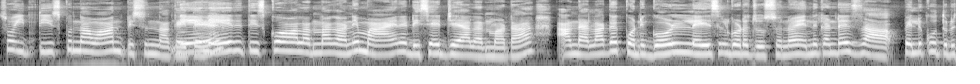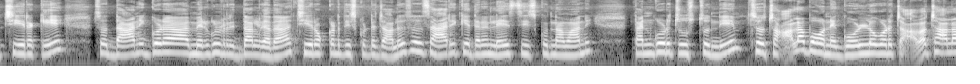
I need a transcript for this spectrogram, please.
సో ఇది తీసుకుందామా అనిపిస్తుంది నాకైతే. ఏది తీసుకోవాలన్నా కానీ మా ఆయన డిసైడ్ చేయాలన్నమాట. అండ్ అలాగే కొన్ని గోల్డ్ లేసులు కూడా చూస్తున్నాం. ఎందుకంటే సా- పెళ్ళి కూతురు చీరకి. సో దానికి కూడా మెరుగులు రిద్దాలి కదా. చీర ఒక్కటి తీసుకుంటే చాలు. సో శారీకి ఏదైనా లేస్ తీసుకుందామా అని తను కూడా చూస్తుంది. సో చాలా బాగుంది. బాగున్నాయి. గోల్డ్లో కూడా చాలా చాలా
